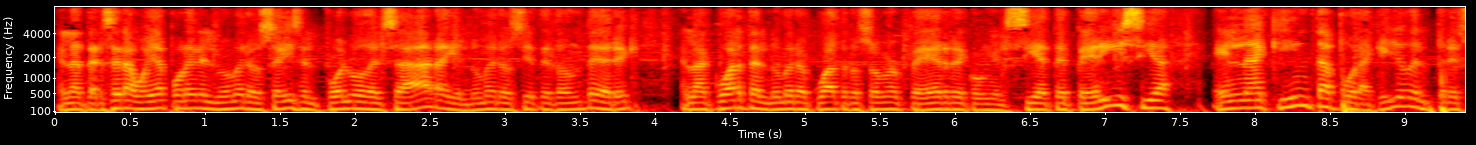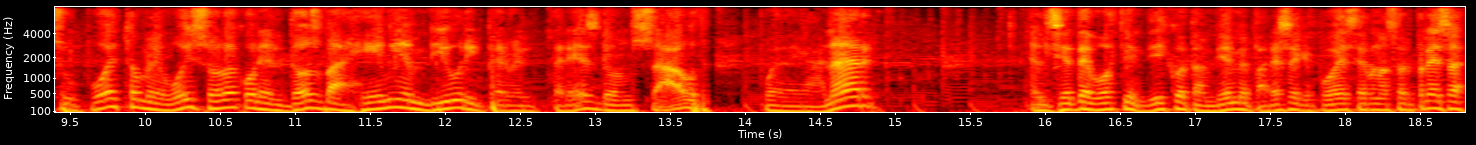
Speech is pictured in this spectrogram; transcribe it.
En la tercera voy a poner el número 6, El Polvo del Sahara, y el número 7, Don Derek. En la cuarta, el número 4, Summer PR, con el 7, Pericia. En la quinta, por aquello del presupuesto, me voy solo con el 2, Bahamian Beauty, pero el 3, Don South, puede ganar. El 7 Boston Disco también me parece que puede ser una sorpresa.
